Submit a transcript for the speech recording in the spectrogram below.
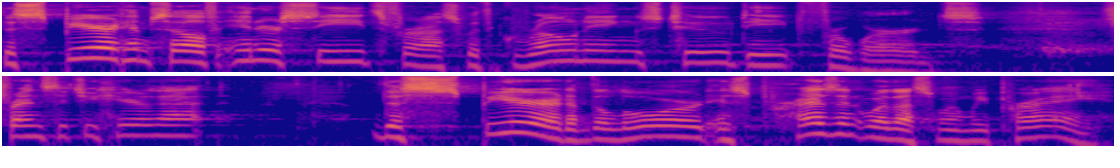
The Spirit Himself intercedes for us with groanings too deep for words. Friends, did you hear that? The Spirit of the Lord is present with us when we pray.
